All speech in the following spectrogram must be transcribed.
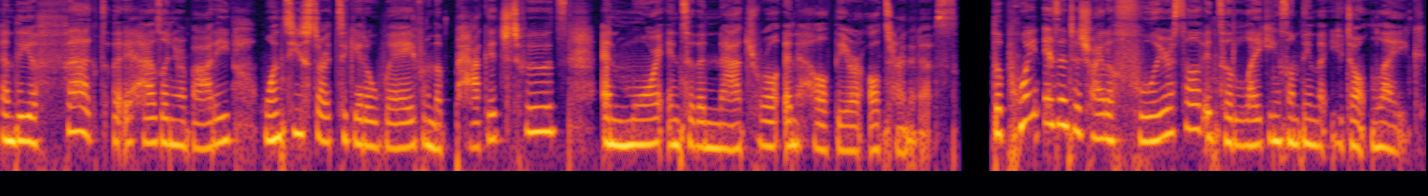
and the effect that it has on your body once you start to get away from the packaged foods and more into the natural and healthier alternatives. The point isn't to try to fool yourself into liking something that you don't like.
